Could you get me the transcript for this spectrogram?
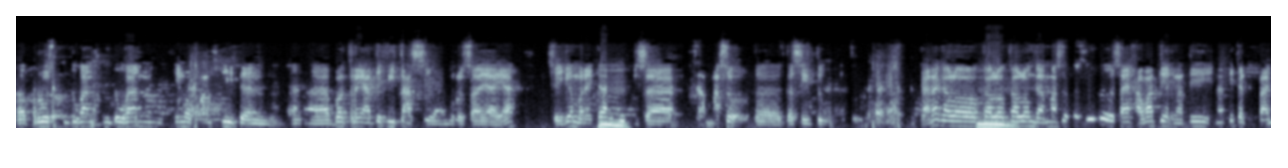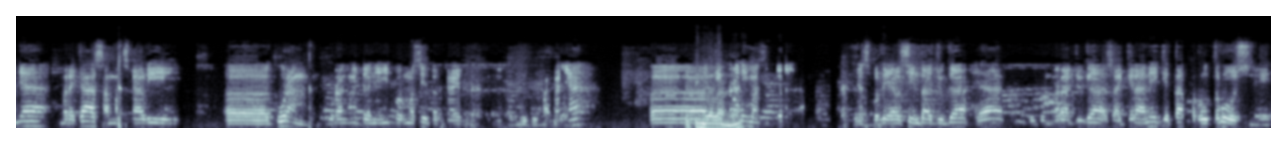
uh, perlu sentuhan-sentuhan inovasi dan uh, apa kreativitas ya menurut saya ya sehingga mereka hmm. bisa, bisa masuk ke ke situ karena kalau hmm. kalau kalau nggak masuk ke situ saya khawatir nanti nanti ke depannya mereka sama sekali uh, kurang kurang adanya informasi terkait itu. Makanya uh, kita ya? nih masih ya seperti El Sinta juga ya kemarin juga saya kira nih kita perlu terus nih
